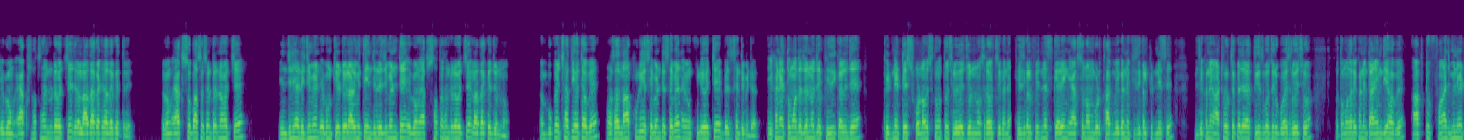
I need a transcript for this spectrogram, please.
এবং একশো সাত সেন্টিমিটার হচ্ছে যারা লাদাখ আছে তাদের ক্ষেত্রে। এবং একশো বাষট্টি সেন্টিমিটার হচ্ছে ইঞ্জিনিয়ার রেজিমেন্ট এবং টেরিটোরিয়াল আর্মিতে ইঞ্জিনিয়ার রেজিমেন্টে এবং একশো সাতান্ন সেন্টিমিটার হচ্ছে লাদাখের জন্য। বুকের ছাতি হতে হবে, অর্থাৎ না ফুলিয়ে সেভেন্টি সেভেন এবং ফুলিয়ে হচ্ছে বেশি সেন্টিমিটার। এখানে তোমাদের জন্য যে ফিজিক্যাল যে ফিটনেস টেস্ট করানো হবে শুধুমাত্র ছেলেদের জন্য, সেটা হচ্ছে এখানে ফিজিক্যাল ফিটনেস ক্যারিং একশো নম্বর থাকবে এখানে ফিজিক্যাল ফিটনেসে যেখানে আঠারো থেকে যারা তিরিশ বছর বয়স রয়েছে তো তোমাদের এখানে টাইম দেওয়া হবে আপ টু পাঁচ মিনিট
